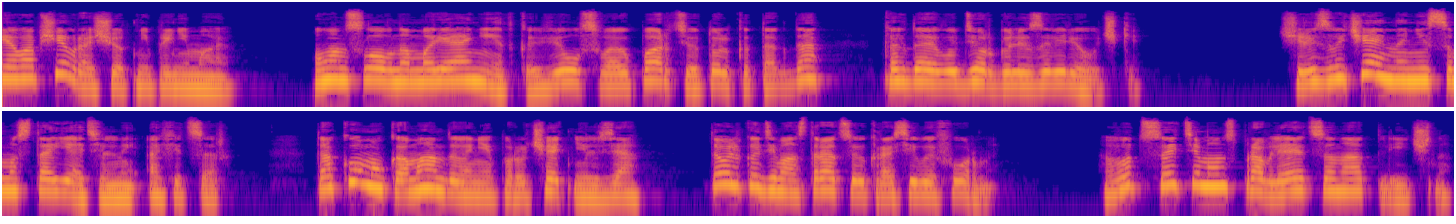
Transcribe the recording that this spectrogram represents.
я вообще в расчет не принимаю. Он словно марионетка вел свою партию только тогда, когда его дергали за веревочки. Чрезвычайно не самостоятельный офицер. Такому командование поручать нельзя, только демонстрацию красивой формы. Вот с этим он справляется на отлично.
